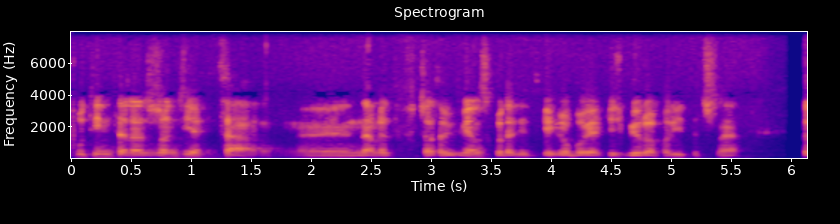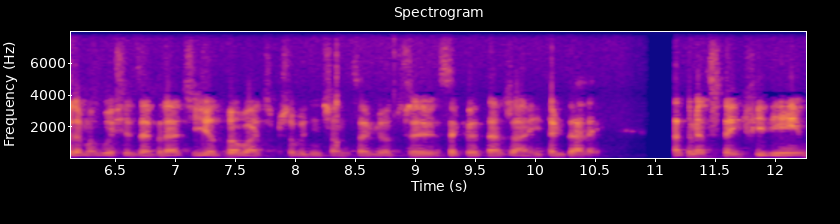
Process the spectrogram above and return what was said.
Putin teraz rządzi jak car. Nawet w czasach Związku Radzieckiego było jakieś biuro polityczne, które mogło się zebrać i odwołać przewodniczącego czy sekretarza i tak dalej. Natomiast w tej chwili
